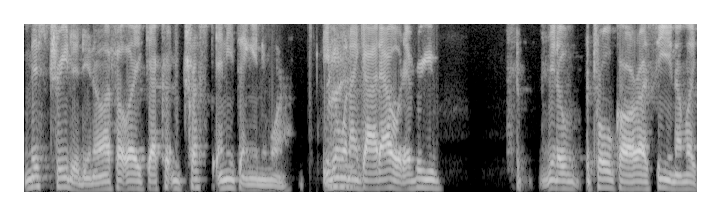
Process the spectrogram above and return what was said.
mistreated. You know, I felt like I couldn't trust anything anymore. Even when I got out, every, you know, patrol car I seen, I'm like,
